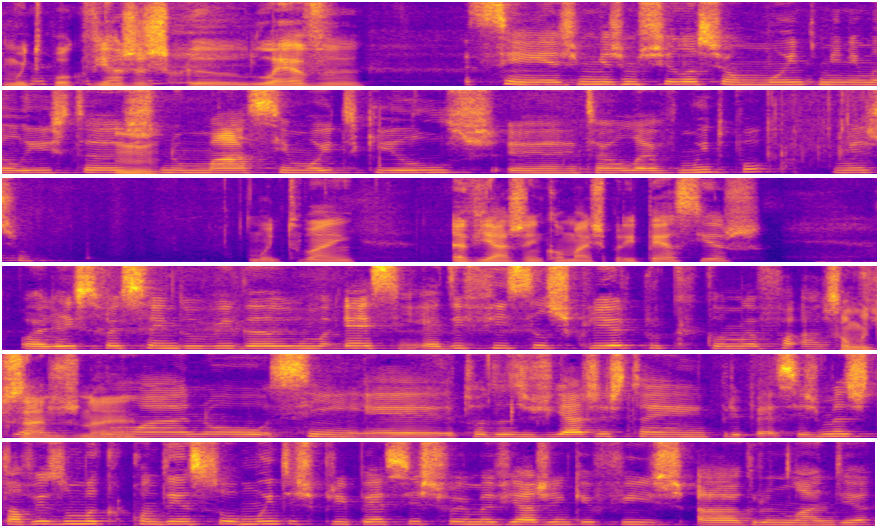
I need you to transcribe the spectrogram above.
Muito pouco. Viajas que leve? Sim, as minhas mochilas são muito minimalistas, hum. no máximo 8 quilos, eh, então eu levo muito pouco mesmo. Muito bem. A viagem com mais peripécias? Olha, isso foi sem dúvida. Uma... É assim, é difícil escolher porque, como eu faço. São muitos anos, não é? Um ano, sim, é, todas as viagens têm peripécias, mas talvez uma que condensou muitas peripécias foi uma viagem que eu fiz à Groenlândia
